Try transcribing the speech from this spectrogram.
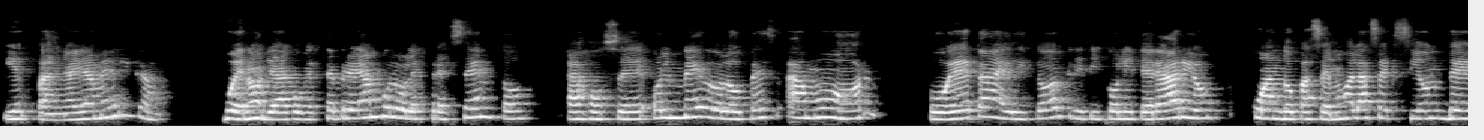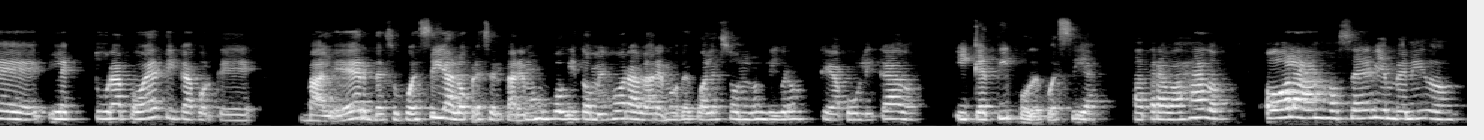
y España y América. Bueno, ya con este preámbulo les presento a José Olmedo López Amor, poeta, editor, crítico literario, cuando pasemos a la sección de lectura poética, porque va a leer de su poesía, lo presentaremos un poquito mejor, hablaremos de cuáles son los libros que ha publicado y qué tipo de poesía ha trabajado. Hola, José, bienvenido.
